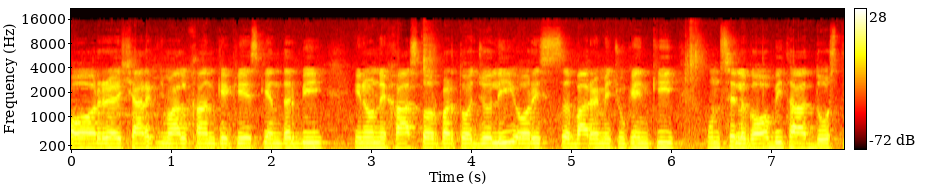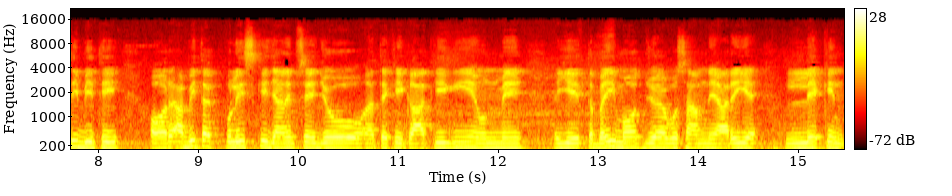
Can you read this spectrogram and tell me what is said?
और शारक जमाल ख़ान के केस के अंदर भी इन्होंने ख़ास तौर पर तवज्जो ली और इस बारे में चूँकि इनकी, उनसे लगाव भी था, दोस्ती भी थी और अभी तक पुलिस की जानब से जो तहकीक़ात की गई हैं, उनमें ये तबई मौत जो है वो सामने आ रही है। लेकिन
